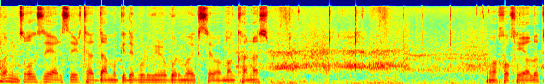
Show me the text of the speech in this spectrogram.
გონი მძღოლზე არის ერთად დამოკიდებული როგორ მოექცევა მანქანას ახო ხიალოთ.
